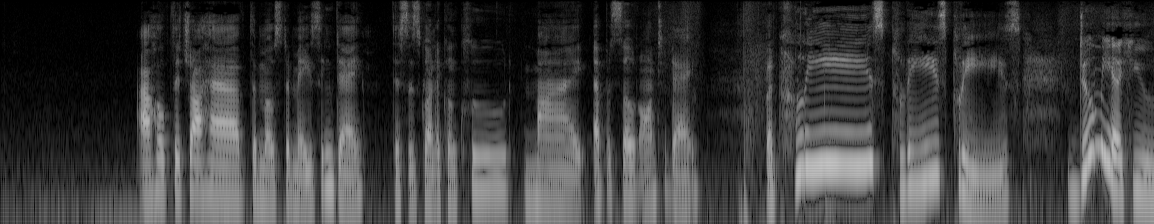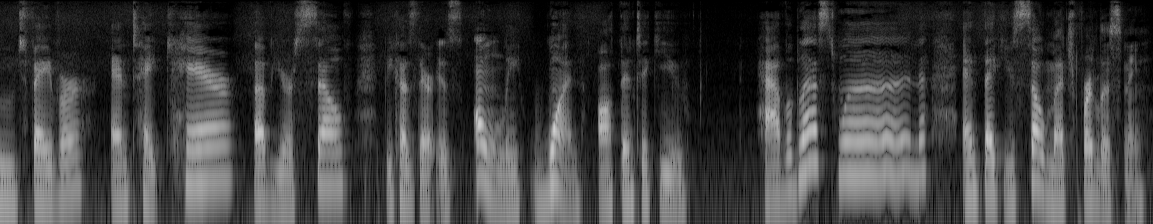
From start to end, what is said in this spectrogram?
I hope that y'all have the most amazing day. This is going to conclude my episode on today. But please, please, please do me a huge favor and take care of yourself because there is only one authentic you. Have a blessed one. And thank you so much for listening.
